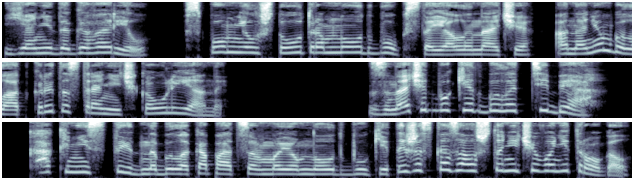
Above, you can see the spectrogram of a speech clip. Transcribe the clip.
Я не договорил. Вспомнил, что утром ноутбук стоял иначе, а на нем была открыта страничка Ульяны. «Значит, букет был от тебя. Как не стыдно было копаться в моем ноутбуке, ты же сказал, что ничего не трогал».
